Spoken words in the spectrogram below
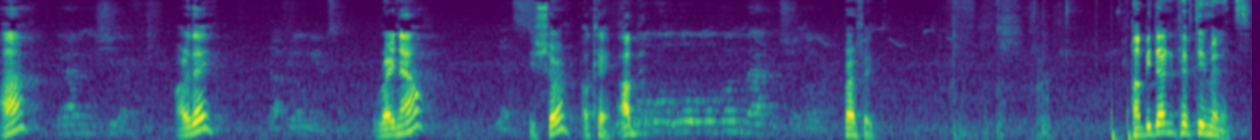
Huh? They're having a. Are they? Daf Yomi or something. Right now? Yes. You sure? Okay. I'll We'll, be, we'll, we'll, we'll go in the bathroom show, don't worry. perfect. I'll be done in 15 minutes.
